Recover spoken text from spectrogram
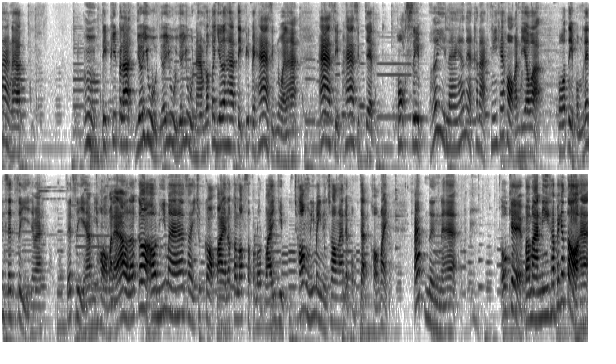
มากนะครับ อืมติดพิษไปแล้วเยอะอยู่เยอะอยู่เยอะอยู่น้ำแล้วก็เยอะฮะติดพิษไป 50 หน่วยนะฮะ50 57 60เฮ้ยแรงนะเนี่ยขนาดนี้แค่หอกอันเดียวอะ่ะปกติผมเล่นเซต4ใช่ไหมเซตสี่ฮะมีหอกมาแล้ว แล้วก็เอานี้มาใส่ชุดกราะไปแล้วก็ล็อกสับปะรดไว้หยิบช่องนี้มาอีกหนึ่งช่องนะเดี๋ยวผมจัดของใหม่แป๊บหนึ่งนะฮะโอเค ประมาณนี้ครับไปกันต่อฮะ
